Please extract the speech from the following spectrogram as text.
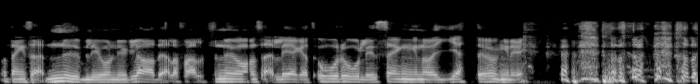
Och tänkte så här, nu blir hon ju glad i alla fall. För nu har hon så här legat orolig i sängen och är jättehungrig. då,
